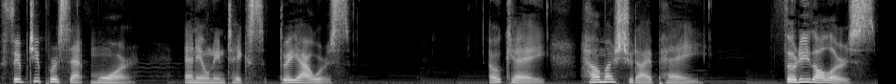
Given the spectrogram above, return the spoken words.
50% more and it only takes 3 hours. Okay, how much should I pay? $30.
